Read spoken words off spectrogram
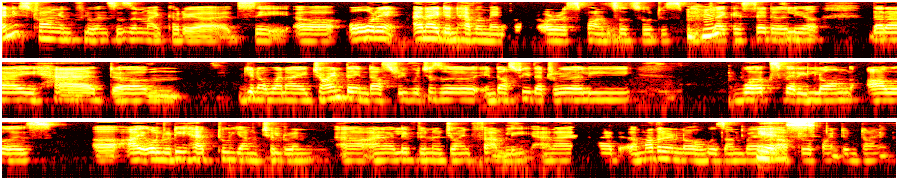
any strong influences in my career. I'd say, uh, or and I didn't have a mentor or a sponsor, so to speak. Mm-hmm. Like I said earlier, that I had, um, you know, when I joined the industry, which is a industry that really works very long hours. Uh, I already had two young children, uh, and I lived in a joint family, and I had a mother-in-law who was unwell after a Yes. point in time.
